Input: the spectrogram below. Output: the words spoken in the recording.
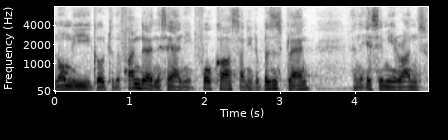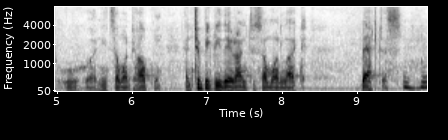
Normally, you go to the funder and they say, I need forecasts, I need a business plan, and the SME runs, ooh, I need someone to help me. And typically, they run to someone like Bertus. Mm-hmm.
